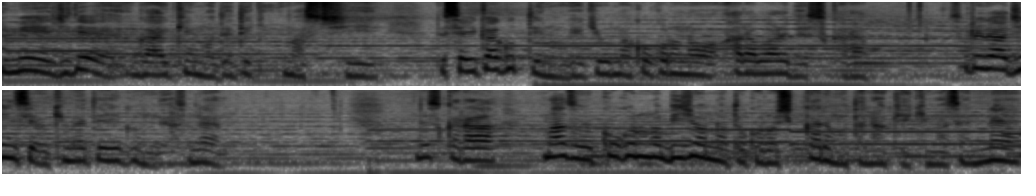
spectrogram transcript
イメージで外見も出てきますしで性格っていうのも結局ま心の表れですからそれが人生を決めていくんですね。ですからまず心のビジョンのところをしっかり持たなきゃいけませんね。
